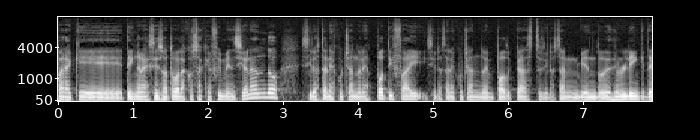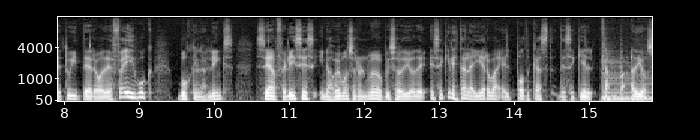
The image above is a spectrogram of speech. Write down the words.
para que tengan acceso a todas las cosas que fui mencionando. Si lo están escuchando en Spotify, si lo están escuchando en podcast, si lo están viendo desde un link de Twitter o de Facebook, busquen los links, sean felices y nos vemos en un nuevo episodio de Ezequiel está en la hierba, el podcast de Ezequiel Campa. Adiós.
